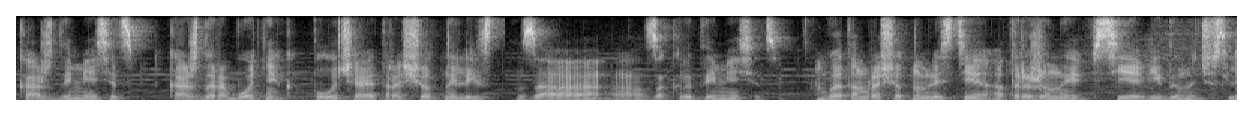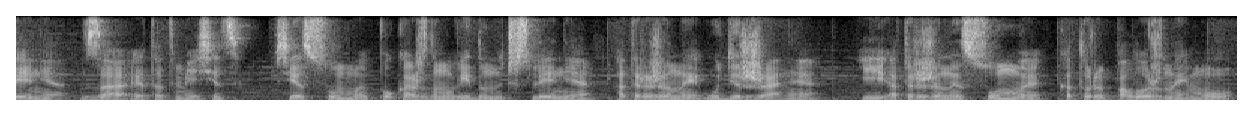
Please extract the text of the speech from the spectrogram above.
каждый месяц каждый работник получает расчетный лист за э, закрытый месяц. В этом расчетном листе отражены все виды начисления за этот месяц, все суммы по каждому виду начисления, отражены удержания, и отражены суммы, которые положены ему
